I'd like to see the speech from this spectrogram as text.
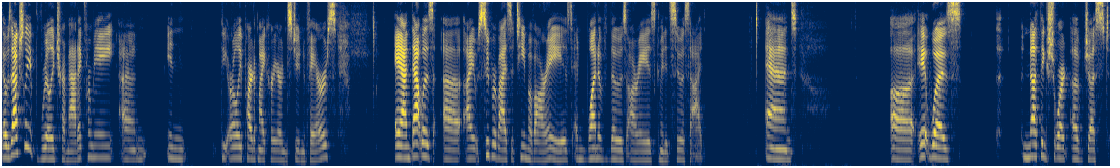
that was actually really traumatic for me um, in the early part of my career in student affairs and that was, uh, I supervised a team of RAs, and one of those RAs committed suicide. And uh, it was nothing short of just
